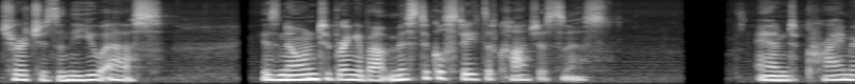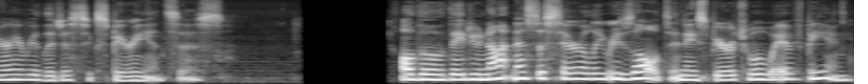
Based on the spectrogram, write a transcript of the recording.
churches in the U.S. is known to bring about mystical states of consciousness and primary religious experiences, although they do not necessarily result in a spiritual way of being.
